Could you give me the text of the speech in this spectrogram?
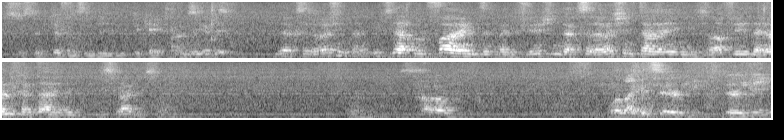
It's just a difference in the decay time scales. The acceleration time, if they are confined, then by definition, the acceleration time is roughly the dynamical time that describes this, right? Um, Well, I consider there to be,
